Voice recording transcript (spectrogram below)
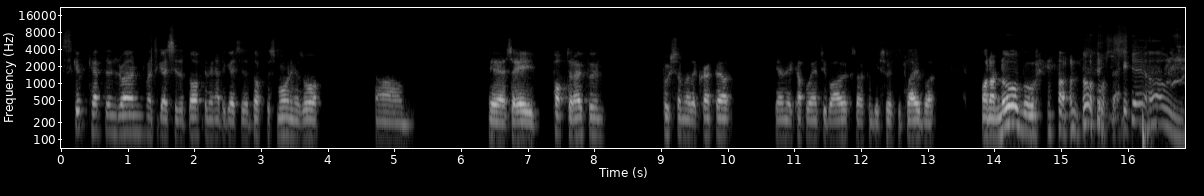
skipped captain's run, went to go see the doc, and then had to go see the doc this morning as well. Um, yeah, so he popped it open, pushed some of the crap out, gave me a couple of antibiotics so I can be sweet to play. But on a normal, on a normal day, yeah, holy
